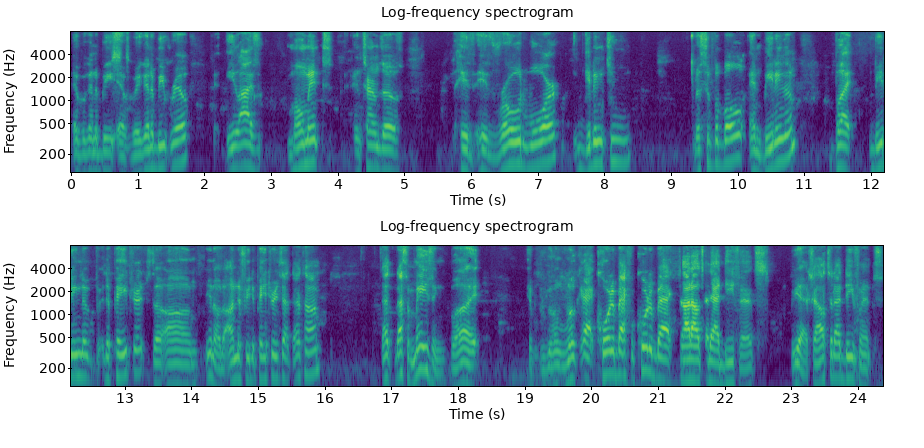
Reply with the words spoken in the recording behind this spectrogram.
If we're gonna be if we're gonna be real, Eli's moments in terms of his his road war getting to the Super Bowl and beating them, but beating the the Patriots, the um you know the undefeated Patriots at that time, that that's amazing. But if we're gonna look at quarterback for quarterback, Shout out to that defense. yeah, shout out to that defense.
